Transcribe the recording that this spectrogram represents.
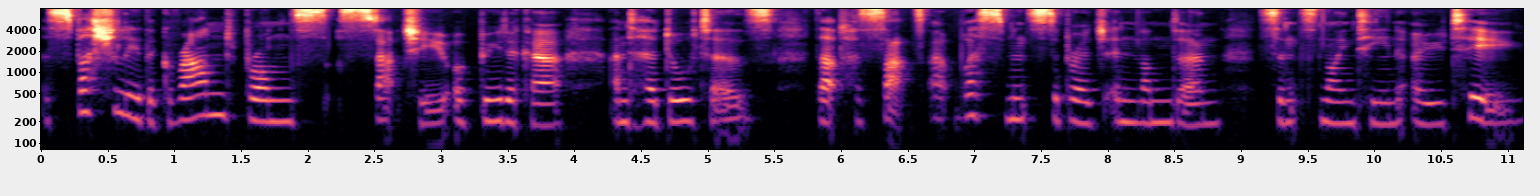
especially the grand bronze statue of Boudica and her daughters that has sat at Westminster Bridge in London since 1902.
